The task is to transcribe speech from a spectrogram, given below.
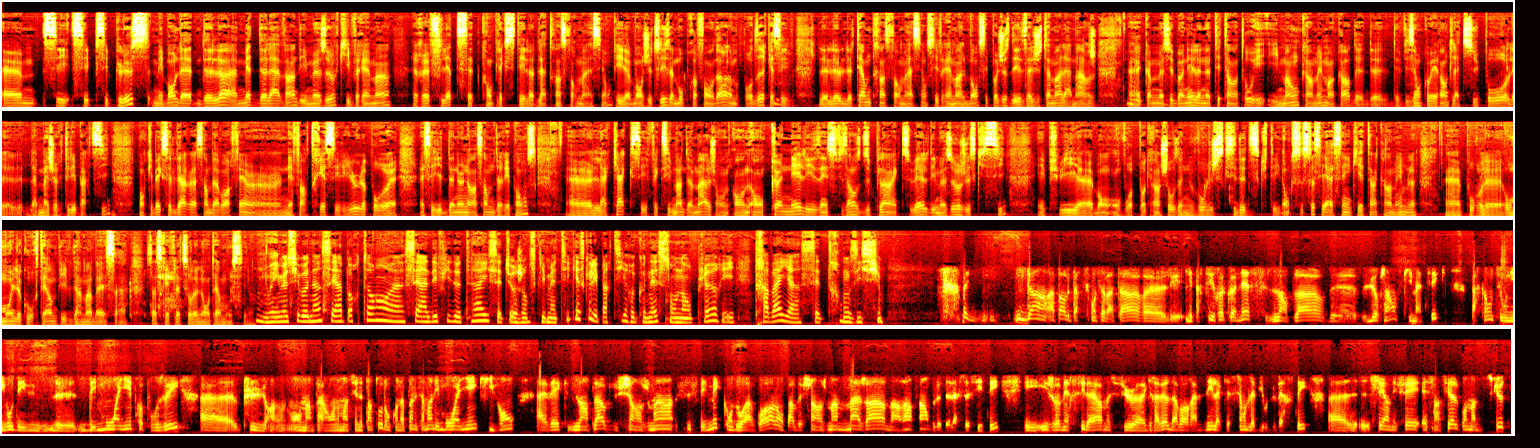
euh, C'est plus, mais bon, de, là à mettre de l'avant des mesures qui vraiment reflètent cette complexité-là de la transformation. Puis euh, bon, j'utilise le mot profondeur pour dire que c'est le, le, terme transformation, c'est vraiment le bon. C'est pas juste des ajustements à la marge. Euh, comme M. Bonnet l'a noté tantôt, il, il manque quand même encore de, de, de vision cohérente là-dessus pour la majorité des partis. Bon, Québec solidaire semble avoir fait un, effort très sérieux là, pour euh, essayer de donner un ensemble de réponses. Euh, la CAC, c'est effectivement dommage. On, on, on, connaît les insuffisances du plan actuel, des mesures jusqu'ici, et puis euh, bon, on voit pas grand-chose de nouveau jusqu'ici de discuter. Donc ça, c'est assez inquiétant quand même là, euh, pour le, au moins le court terme, puis évidemment, ben ça, ça se reflète sur le long terme aussi. Là. Oui, Monsieur Bonin, c'est important, euh, c'est un défi de taille cette urgence climatique. Est-ce que les partis reconnaissent son ampleur et travaillent à cette transition? Ben, dans, à part le Parti conservateur, euh, les, les, partis reconnaissent l'ampleur de l'urgence climatique. Par contre, au niveau des, des moyens proposés, euh, plus on, en on en mentionnait tantôt, donc on n'a pas nécessairement les moyens qui vont avec l'ampleur du changement systémique qu'on doit avoir. on parle de changement majeur dans l'ensemble de la société. Et, et je remercie d'ailleurs M. Gravel d'avoir amené la question de la biodiversité. Euh, c'est en effet essentiel qu'on en discute.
